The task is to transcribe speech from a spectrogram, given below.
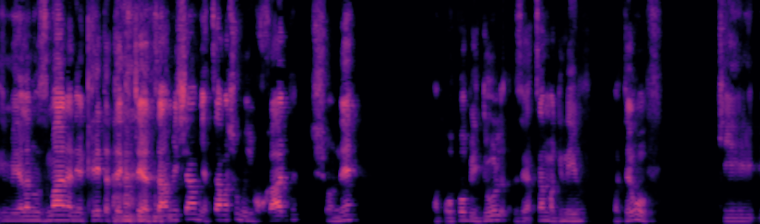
אם יהיה לנו זמן אני אקריא את הטקסט שיצא משם, יצא משהו מיוחד, שונה, אפרופו בידול, זה יצא מגניב בטירוף, כי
